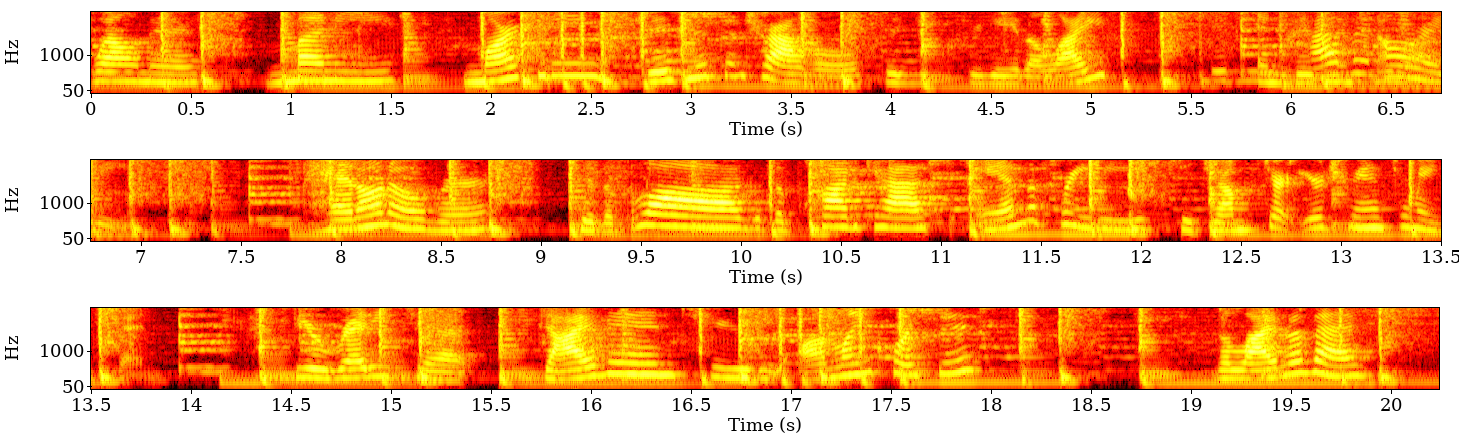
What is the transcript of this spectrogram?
wellness, money, marketing, business, and travel so you create a life and business already. Head on over to the blog, the podcast, and the freebies to jumpstart your transformation. If you're ready to dive into the online courses, the live events,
